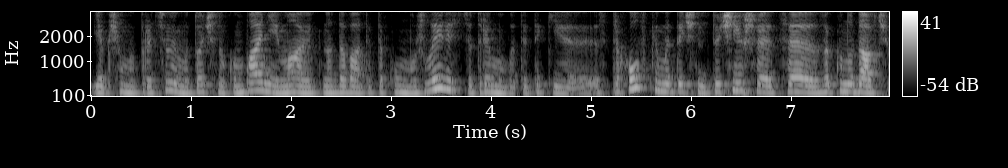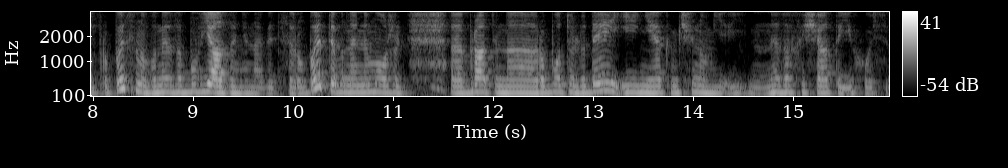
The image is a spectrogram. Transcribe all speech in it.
якщо ми працюємо, точно компанії мають надавати таку можливість отримувати такі е, страховки медичні. Точніше, це законодавчо прописано. Вони зобов'язані навіть це робити. Вони не можуть е, брати на роботу людей і ніяким чином не захищати їх ось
